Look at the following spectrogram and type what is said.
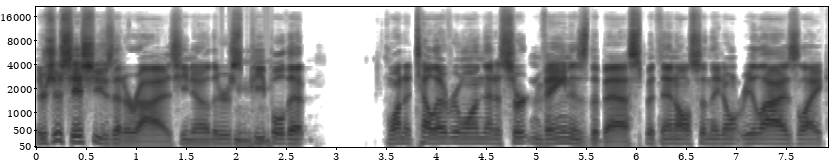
there's just issues that arise. You know, there's mm-hmm. people that want to tell everyone that a certain vane is the best, but then all of a sudden they don't realize, like,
